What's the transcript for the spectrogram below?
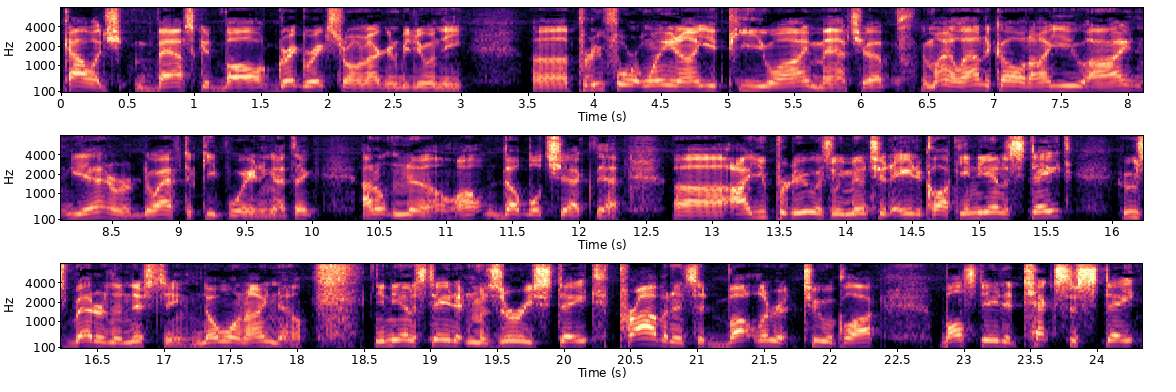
college basketball. Greg Rakestraw and I are going to be doing the uh, Purdue Fort Wayne IUPUI matchup. Am I allowed to call it IUI yet, or do I have to keep waiting? I think I don't know. I'll double check that. Uh, IU Purdue, as we mentioned, eight o'clock. Indiana State. Who's better than this team? No one I know. Indiana State at Missouri State. Providence at Butler at two o'clock. Ball State at Texas State.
